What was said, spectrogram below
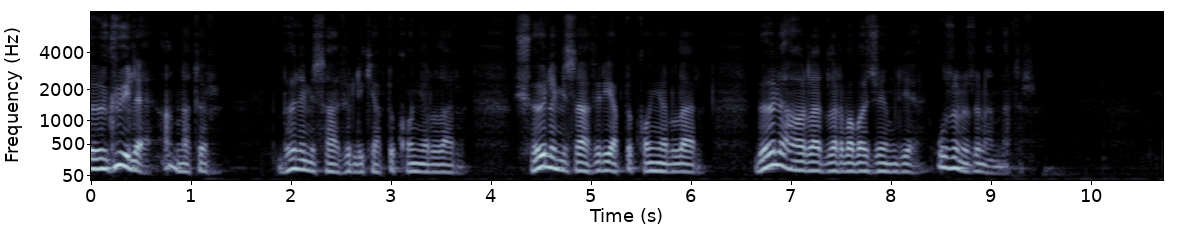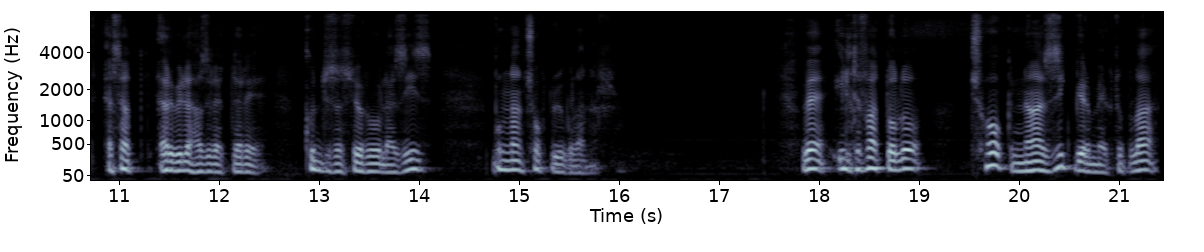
övgüyle anlatır. Böyle misafirlik yaptı Konyalılar. Şöyle misafir yaptı Konyalılar. Böyle ağırladılar babacığım diye uzun uzun anlatır. Esat Erbili Hazretleri Kuddise Sürhul Aziz bundan çok duygulanır. Ve iltifat dolu çok nazik bir mektupla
